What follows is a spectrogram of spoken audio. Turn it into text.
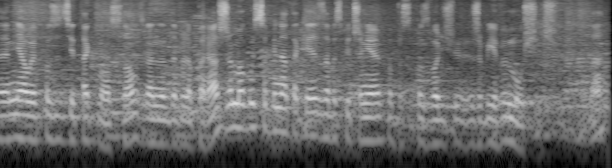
e, miały pozycję tak mocną względem dewelopera, że mogły sobie na takie zabezpieczenie po prostu pozwolić, żeby je wymusić. prawda?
